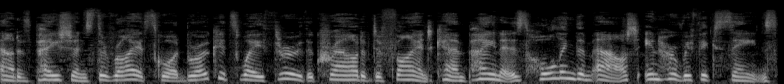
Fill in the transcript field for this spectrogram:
Out of patience, the riot squad broke its way through the crowd of defiant campaigners, hauling them out in horrific scenes.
